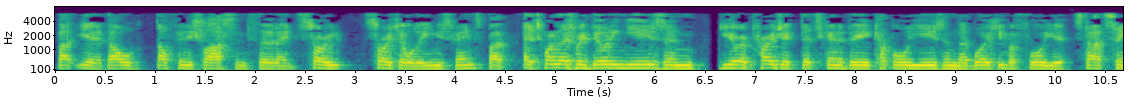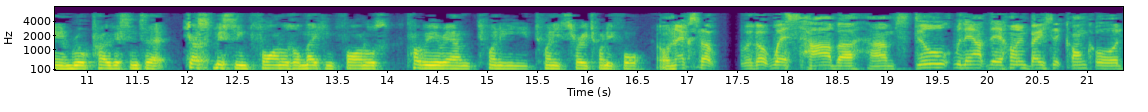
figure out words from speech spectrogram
but yeah, they'll they'll finish last in 13th. Sorry, sorry to all the Emus fans, but it's one of those rebuilding years, and you're a project that's going to be a couple of years in the working before you start seeing real progress into that. Just missing finals or making finals, probably around 2023, 24. Well, next up. We've got West Harbour, um, still without their home base at Concord,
